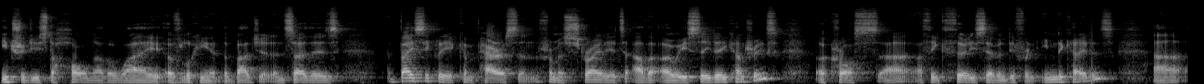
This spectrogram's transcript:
introduced a whole other way of looking at the budget. And so there's basically a comparison from Australia to other OECD countries across, uh, I think, 37 different indicators. Uh,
